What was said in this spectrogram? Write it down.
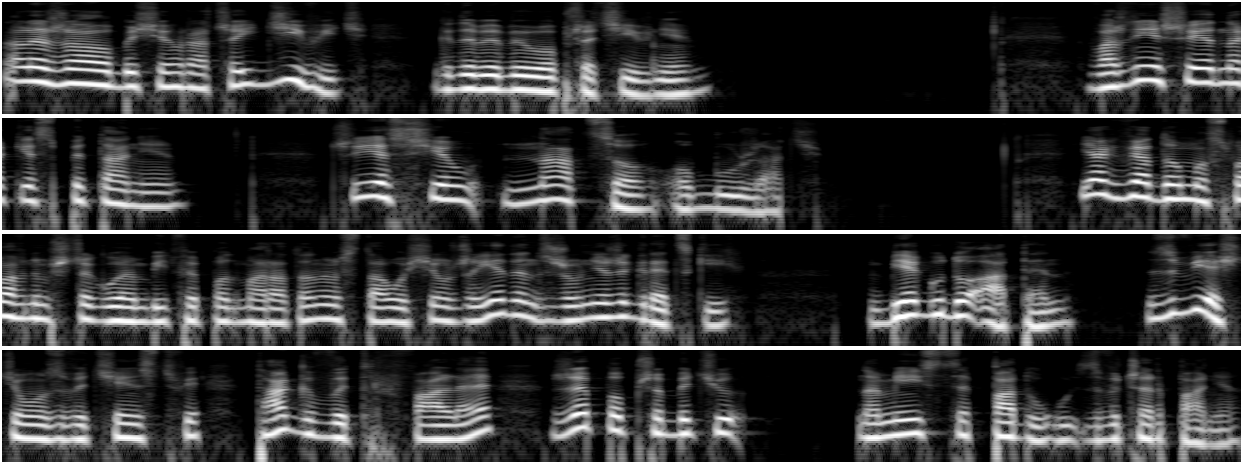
Należałoby się raczej dziwić, gdyby było przeciwnie. Ważniejsze jednak jest pytanie, czy jest się na co oburzać. Jak wiadomo, sławnym szczegółem bitwy pod Maratonem stało się, że jeden z żołnierzy greckich biegł do Aten z wieścią o zwycięstwie tak wytrwale, że po przybyciu na miejsce padł z wyczerpania.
